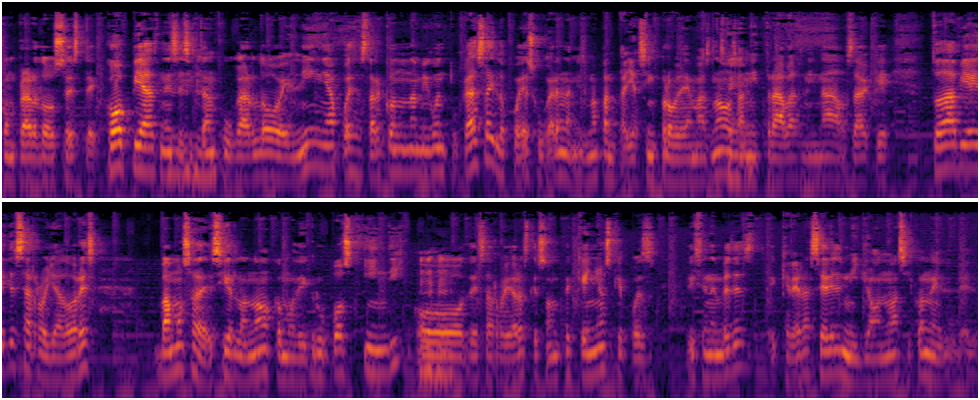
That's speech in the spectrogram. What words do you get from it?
comprar dos este, copias, necesitan jugarlo en línea, puedes estar con un amigo en tu casa y lo puedes jugar en la misma pantalla sin problemas, ¿no? O sea, ni trabas ni nada, o sea que todavía hay desarrolladores vamos a decirlo, ¿no? Como de grupos indie o desarrolladores que son pequeños que pues dicen en vez de querer hacer el millón, ¿no? Así con el,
